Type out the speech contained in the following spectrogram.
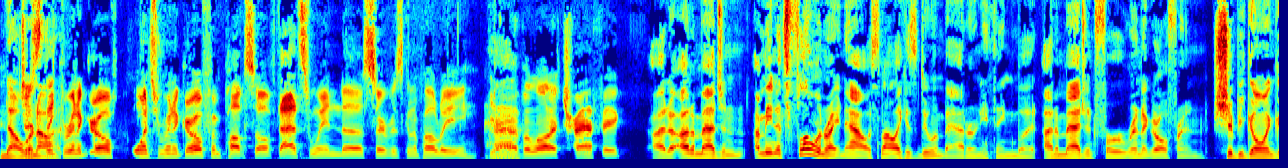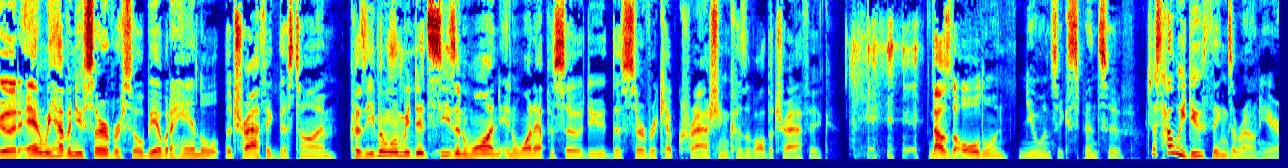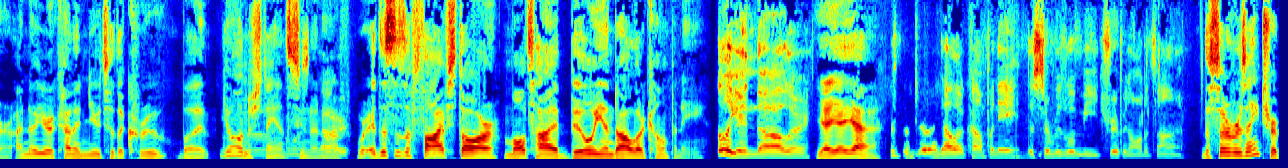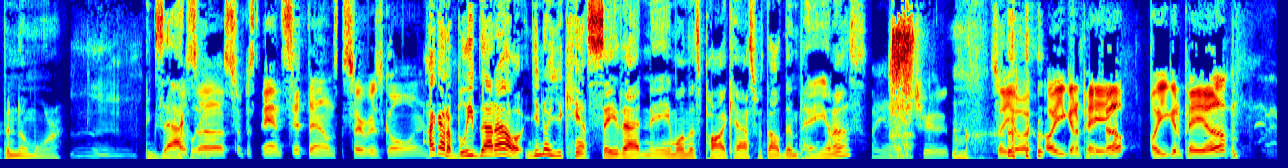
no, we're Just not. think Rent a Girl. Once Rent a Girlfriend pops off, that's when the server's gonna probably Yeah. have a lot of traffic. I'd, I'd imagine. I mean, it's flowing right now. It's not like it's doing bad or anything, but I'd imagine for Rent a Girlfriend should be going good. And we have a new server, so we'll be able to handle the traffic this time. Because even when we did season one in one episode, dude, the server kept crashing because of all the traffic. that was the old one. New one's expensive. Just how we do things around here. I know you're kind of new to the crew, but you'll understand soon start. enough. We're, this is a five star, multi billion dollar company. Billion dollar. Yeah, yeah, yeah. It's a billion dollar company. The servers will be tripping all the time. The servers ain't tripping no more. Hmm. Exactly. How's uh, Super Saiyan sit down servers going? I gotta bleep that out. You know you can't say that name on this podcast without them paying us. oh, yeah, that's true. so you are you gonna pay up? Are you gonna pay up?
